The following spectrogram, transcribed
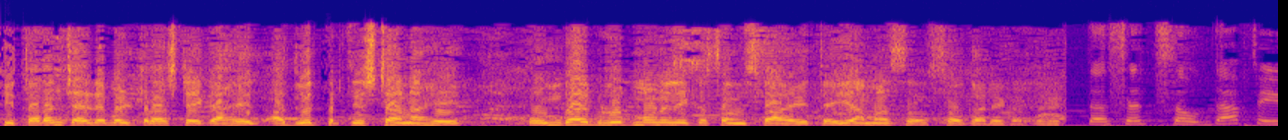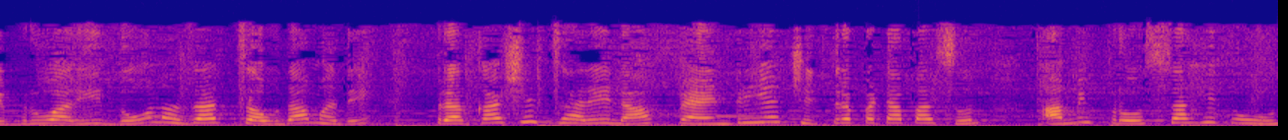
सीताराम चॅरिटेबल ट्रस्ट एक आहे अद्वैत प्रतिष्ठान आहे. ओमकार ग्रुप म्हणून एक संस्था आहे तेही आम्हाला सह- सहकार्य करतात. तसंच चौदा फेब्रुवारी दोन हजार चौदा मध्ये प्रकाशित झालेला फॅन्ड्री या चित्रपटापासून आम्ही प्रोत्साहित होऊन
